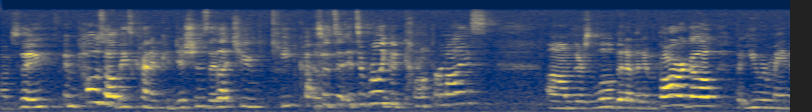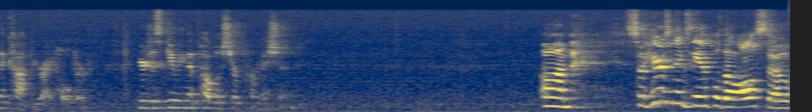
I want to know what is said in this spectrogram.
Um, so they impose all these kind of conditions. They let you keep, so it's a, it's a really good compromise. Um, there's a little bit of an embargo, but you remain the copyright holder. You're just giving the publisher permission. Um, so here's an example, though, also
